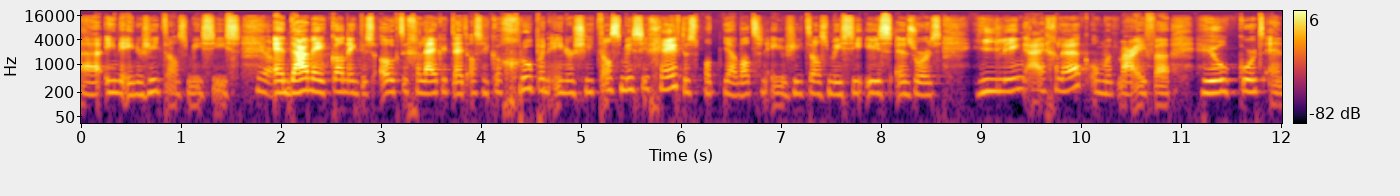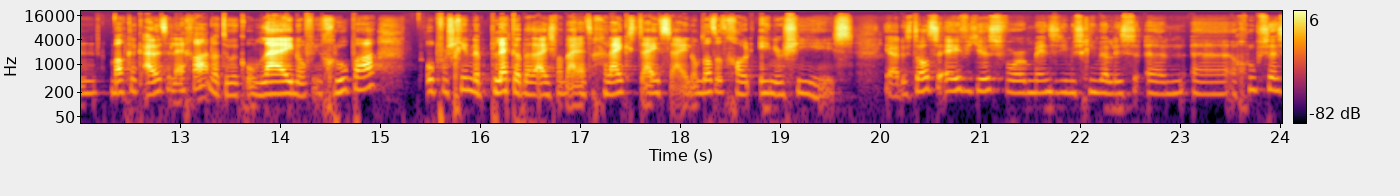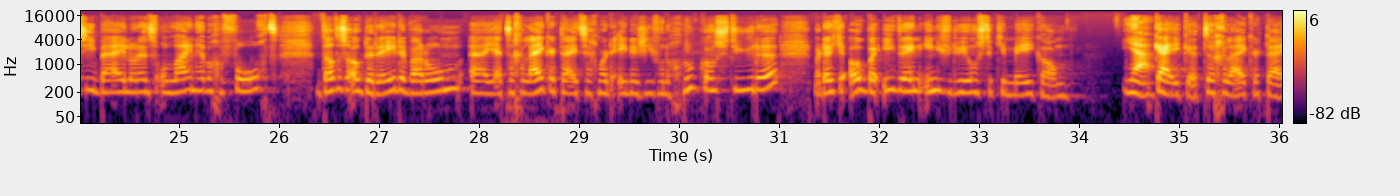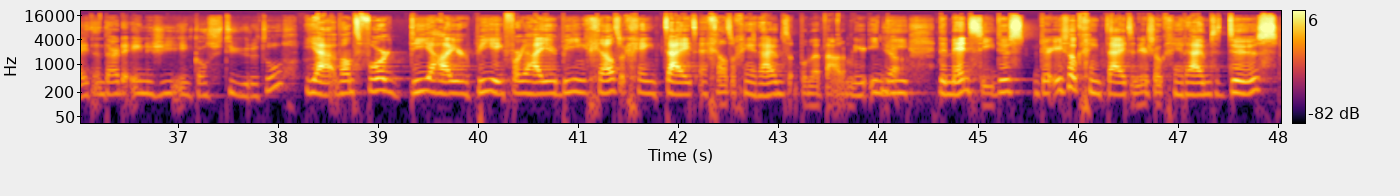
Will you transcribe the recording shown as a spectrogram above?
uh, in de energietransmissies. Ja. En daarmee kan ik dus ook tegelijkertijd, als ik een groep een energietransmissie geef, dus wat, ja, wat een energietransmissie? Is een soort healing eigenlijk, om het maar even heel kort en makkelijk uit te leggen. Dat doe ik online of in groepen op verschillende plekken bij wijze van bijna tegelijkertijd zijn, omdat het gewoon energie is. Ja, dus dat is eventjes voor mensen die misschien wel eens een, uh, een groepsessie bij Lorenzo Online hebben gevolgd. Dat is ook de reden waarom uh, je tegelijkertijd zeg maar de energie van de groep kan sturen, maar dat je ook bij iedereen individueel een stukje mee kan ja. kijken tegelijkertijd en daar de energie in kan sturen, toch? Ja, want voor die higher being, voor je higher being geldt er geen tijd en geldt er geen ruimte op een bepaalde manier in die dimensie. Dus er is ook geen tijd en er is ook geen ruimte. Dus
